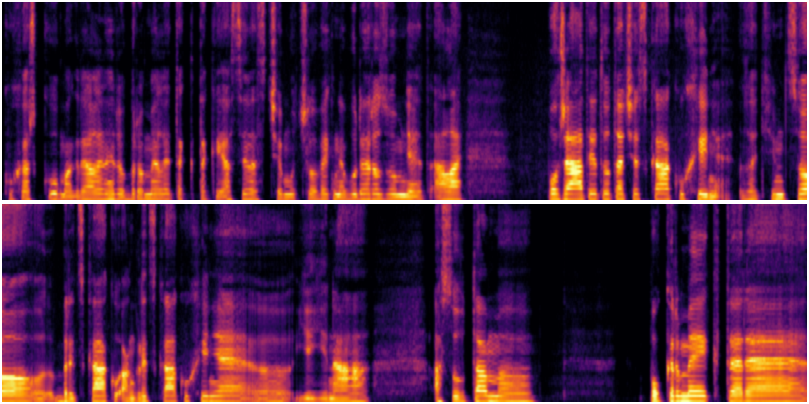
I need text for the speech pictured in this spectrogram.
kuchařku Magdaleny Dobromily, tak taky asi les čemu člověk nebude rozumět, ale pořád je to ta česká kuchyně, zatímco britská, anglická kuchyně eh, je jiná a jsou tam eh, pokrmy, které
